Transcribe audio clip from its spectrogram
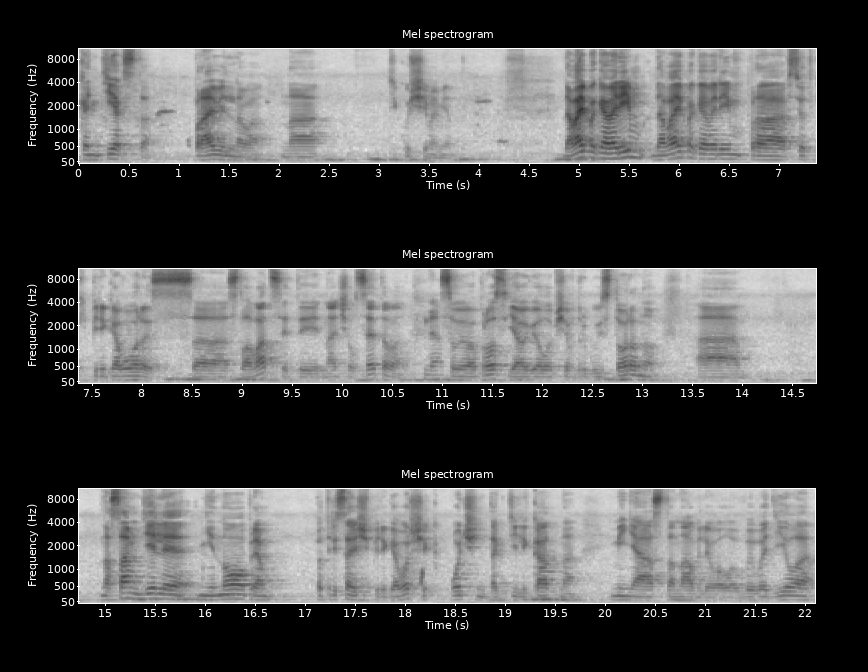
контекста правильного на текущий момент. Давай поговорим, давай поговорим про все-таки переговоры с э, Словацией. Ты начал с этого да. свой вопрос, я увел вообще в другую сторону. А, на самом деле Нино прям потрясающий переговорщик, очень так деликатно меня останавливала, выводила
